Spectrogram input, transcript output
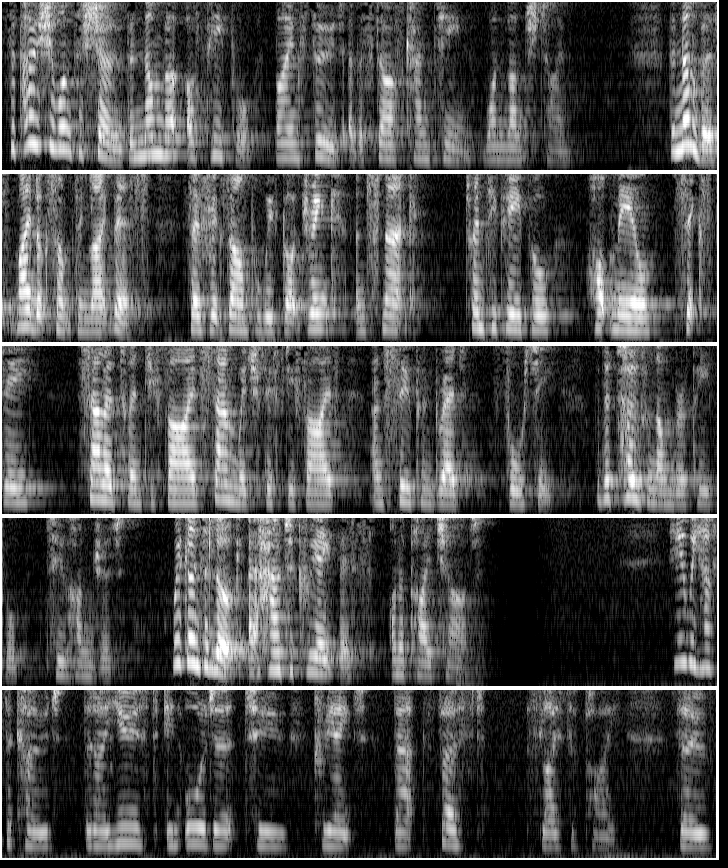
Suppose you want to show the number of people buying food at the staff canteen one lunchtime. The numbers might look something like this. So, for example, we've got drink and snack 20 people, hot meal 60, salad 25, sandwich 55, and soup and bread 40, with a total number of people 200. We're going to look at how to create this on a pie chart. Here we have the code that I used in order to create that first slice of pie. So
